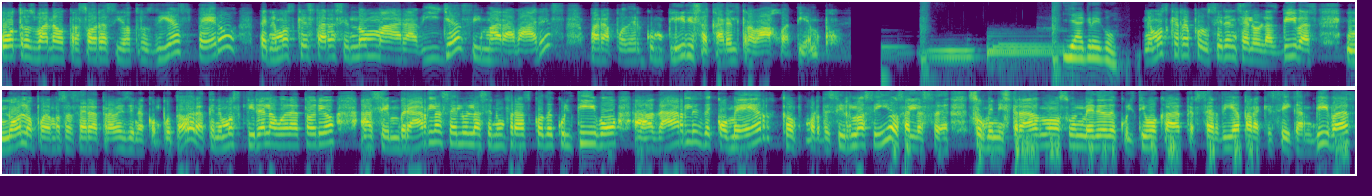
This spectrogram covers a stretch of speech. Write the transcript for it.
otros van a otras horas y otros días, pero tenemos que estar haciendo maravillas y marabares para poder cumplir y sacar el trabajo a tiempo y agregó. Tenemos que reproducir en células vivas, no lo podemos hacer a través de una computadora. Tenemos que ir al laboratorio a sembrar las células en un frasco de cultivo, a darles de comer, por decirlo así, o sea, les eh, suministramos un medio de cultivo cada tercer día para que sigan vivas.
